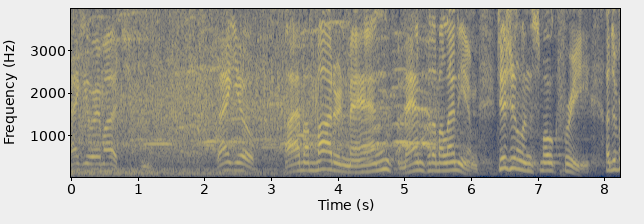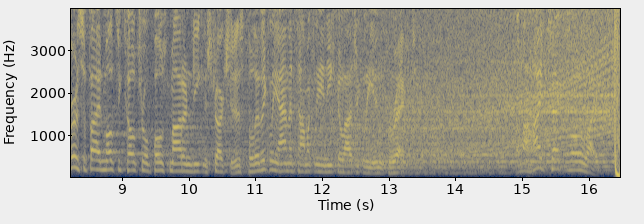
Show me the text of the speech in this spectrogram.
Thank you very much. Thank you. I'm a modern man, a man for the millennium, digital and smoke free, a diversified multicultural postmodern deconstructionist, politically, anatomically, and ecologically incorrect. I'm a high tech lowlife.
